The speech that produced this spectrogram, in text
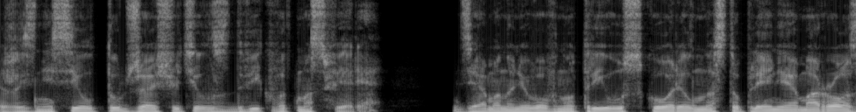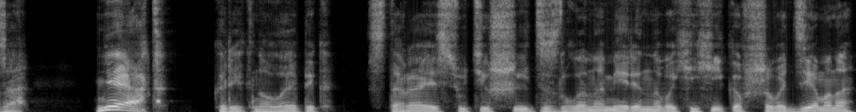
Жизнесил тут же ощутил сдвиг в атмосфере. Демон у него внутри ускорил наступление мороза. «Нет!» — крикнул Эпик, стараясь утешить злонамеренного хихикавшего демона,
